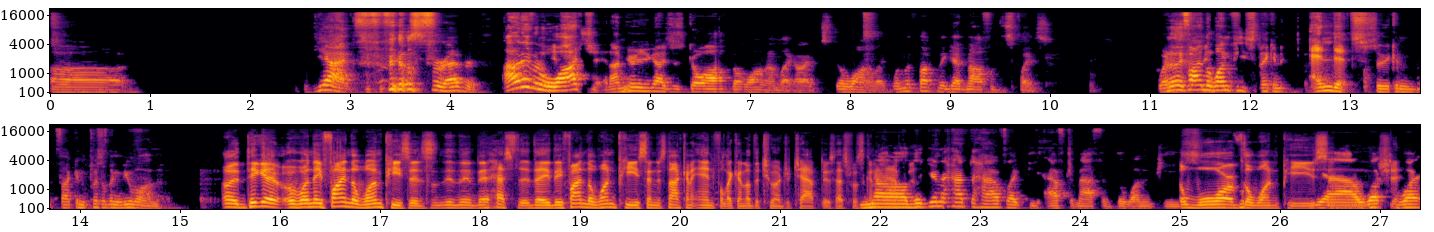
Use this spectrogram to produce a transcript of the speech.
uh yeah, it feels forever. I don't even watch it, and I'm hearing you guys just go off about Wano. I'm like, all right, still Wano. Like, when the fuck are they getting off of this place? When do they find the One Piece so they can end it so we can fucking put something new on? uh, think of, when they find the One Piece, it's they, they, has to, they they find the One Piece, and it's not going to end for like another two hundred chapters. That's what's going to No, happen. they're gonna have to have like the aftermath of the One Piece. The War of the One Piece. Yeah, what shit. what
